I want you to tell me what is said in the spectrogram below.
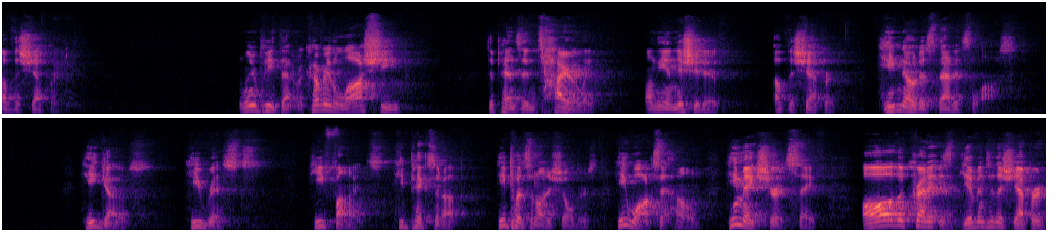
of the shepherd. Let me repeat that. Recovery of the lost sheep depends entirely on the initiative of the shepherd. He noticed that it's lost. He goes, he risks, he finds, he picks it up, he puts it on his shoulders, he walks it home, he makes sure it's safe. All the credit is given to the shepherd,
